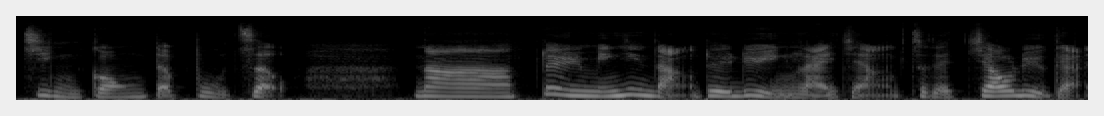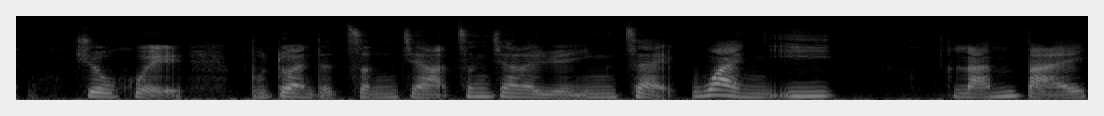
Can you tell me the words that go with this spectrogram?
进攻的步骤。那对于民进党、对绿营来讲，这个焦虑感就会不断的增加，增加的原因在万一蓝白。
